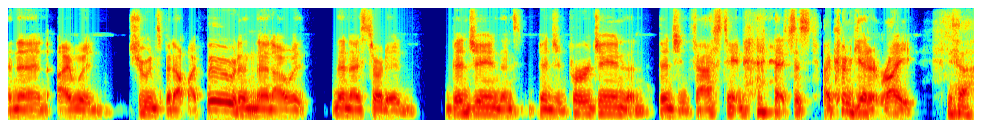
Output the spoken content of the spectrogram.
And then i would chew and spit out my food and then i would then i started binging then binging purging then binging fasting. It's just i couldn't get it right yeah.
